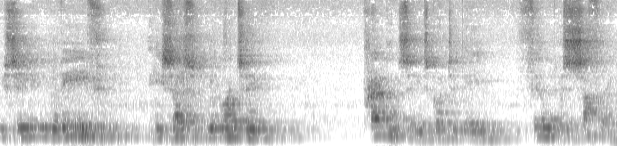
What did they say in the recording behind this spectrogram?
You see, with Eve, he says you're going to, pregnancy is going to be filled with suffering,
